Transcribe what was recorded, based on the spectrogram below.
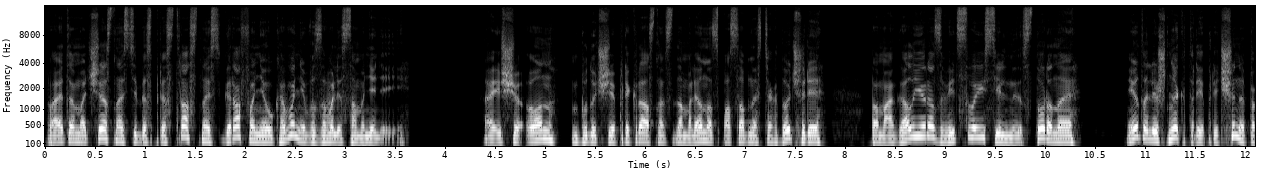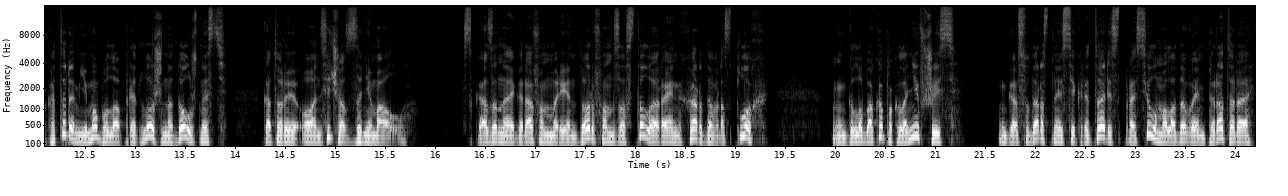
поэтому честность и беспристрастность графа ни у кого не вызывали сомнений. А еще он, будучи прекрасно осведомлен о способностях дочери, помогал ей развить свои сильные стороны, и это лишь некоторые причины, по которым ему была предложена должность, которую он сейчас занимал. Сказанное графом Мариендорфом застало Рейнхарда врасплох. Глубоко поклонившись, государственный секретарь спросил молодого императора,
